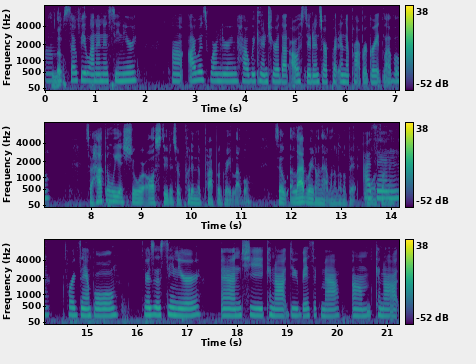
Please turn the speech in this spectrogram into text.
um, Hello. Sophie Lennon is senior. Uh, I was wondering how we can ensure that all students are put in the proper grade level. So how can we ensure all students are put in the proper grade level? So elaborate on that one a little bit. As in, for example, there's a senior and she cannot do basic math, um, cannot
